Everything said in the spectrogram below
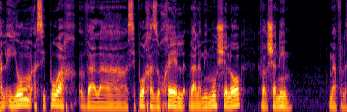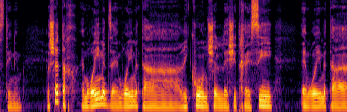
על איום הסיפוח ועל הסיפוח הזוחל ועל המימוש שלו כבר שנים מהפלסטינים. בשטח, הם רואים את זה, הם רואים את הריקון של שטחי C, הם רואים את, ה,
